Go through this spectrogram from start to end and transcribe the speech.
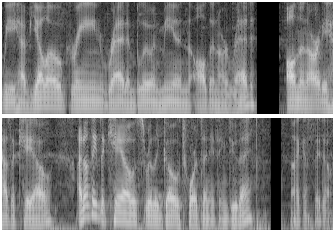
We have yellow, green, red, and blue, and me and Alden are red. Alden already has a KO. I don't think the KOs really go towards anything, do they? I guess they don't.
